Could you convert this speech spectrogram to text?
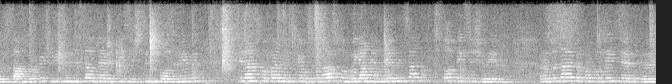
Олександрович 89 тисяч 700 гривень. Селянсько-фермерське господарство Бояни Глиниця 100 тисяч гривень. Розглядається пропозиція е,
